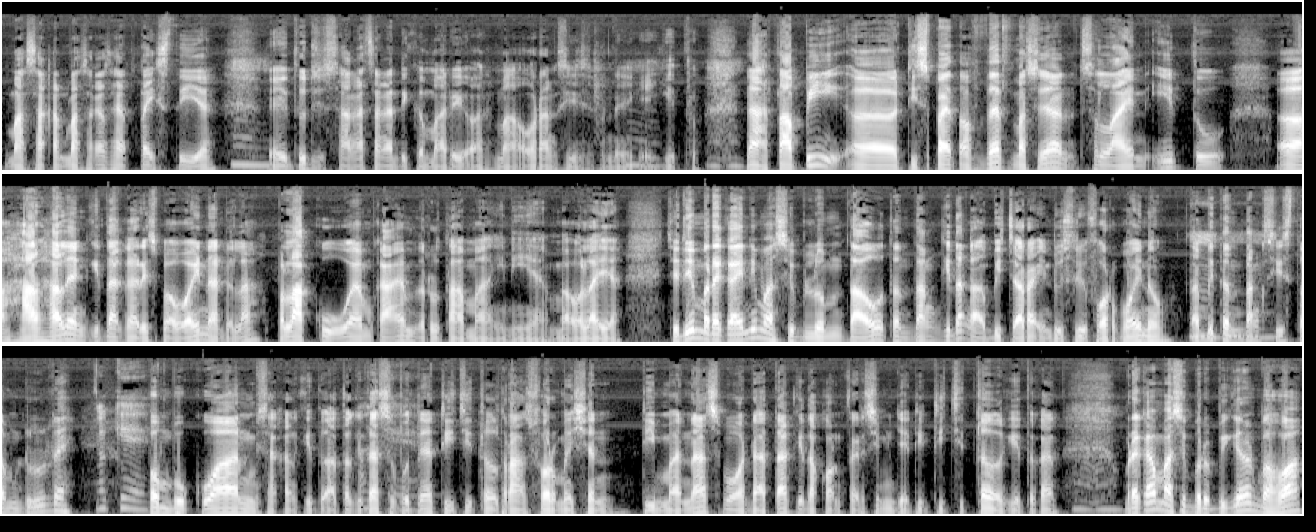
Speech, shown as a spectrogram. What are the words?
masakan-masakan saya tasty ya hmm. yaitu sangat-sangat digemari sama orang sih sebenarnya hmm. kayak gitu hmm. nah tapi uh, despite of that maksudnya selain itu hal eh, hal-hal yang kita garis bawain adalah pelaku UMKM terutama ini ya Mbak Ola ya jadi mereka ini masih belum tahu tentang kita nggak bicara industri 4.0 tapi hmm. tentang sistem dulu deh okay. pembukuan misalkan gitu atau kita okay. sebutnya digital transformation di mana semua data kita konversi menjadi digital gitu kan hmm. mereka masih berpikiran bahwa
